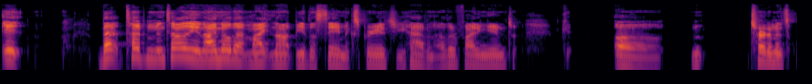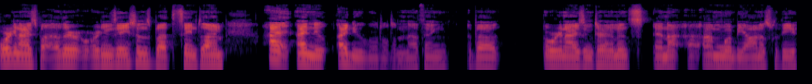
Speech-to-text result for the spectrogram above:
It that type of mentality, and I know that might not be the same experience you have in other fighting game t- uh, tournaments organized by other organizations, but at the same time, I, I knew I knew little to nothing about organizing tournaments, and I, I'm going to be honest with you,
